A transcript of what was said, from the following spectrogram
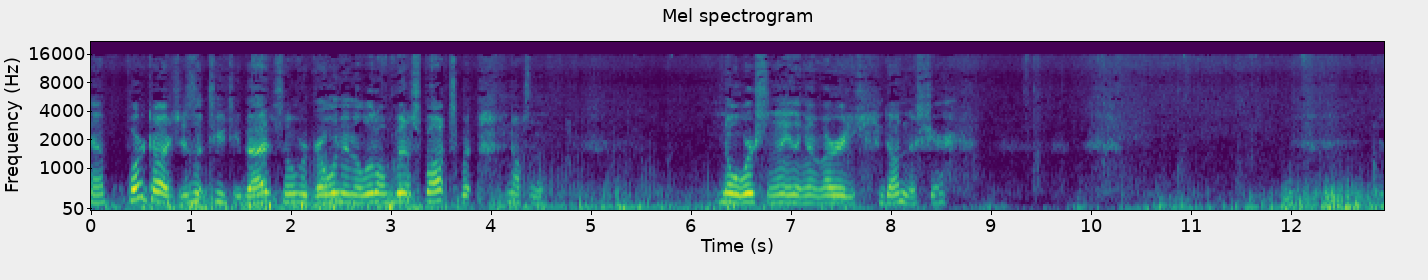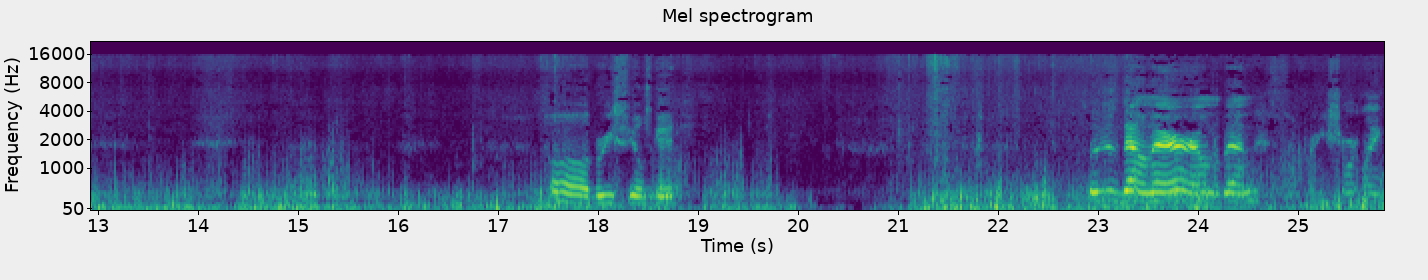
yeah, portage isn't too, too bad. It's overgrown in a little bit of spots, but nothing, no worse than anything I've already done this year. Oh, the breeze feels good. So just down there around the bend, Pretty Short Lake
